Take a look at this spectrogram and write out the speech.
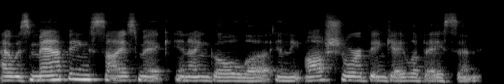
I was mapping seismic in Angola in the offshore Benguela Basin,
